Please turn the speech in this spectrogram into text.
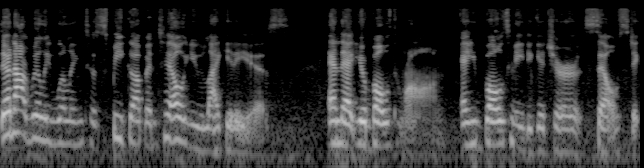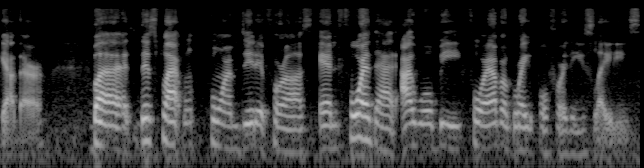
They're not really willing to speak up and tell you like it is and that you're both wrong and you both need to get yourselves together but this platform did it for us. And for that i will be forever grateful for these ladies.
